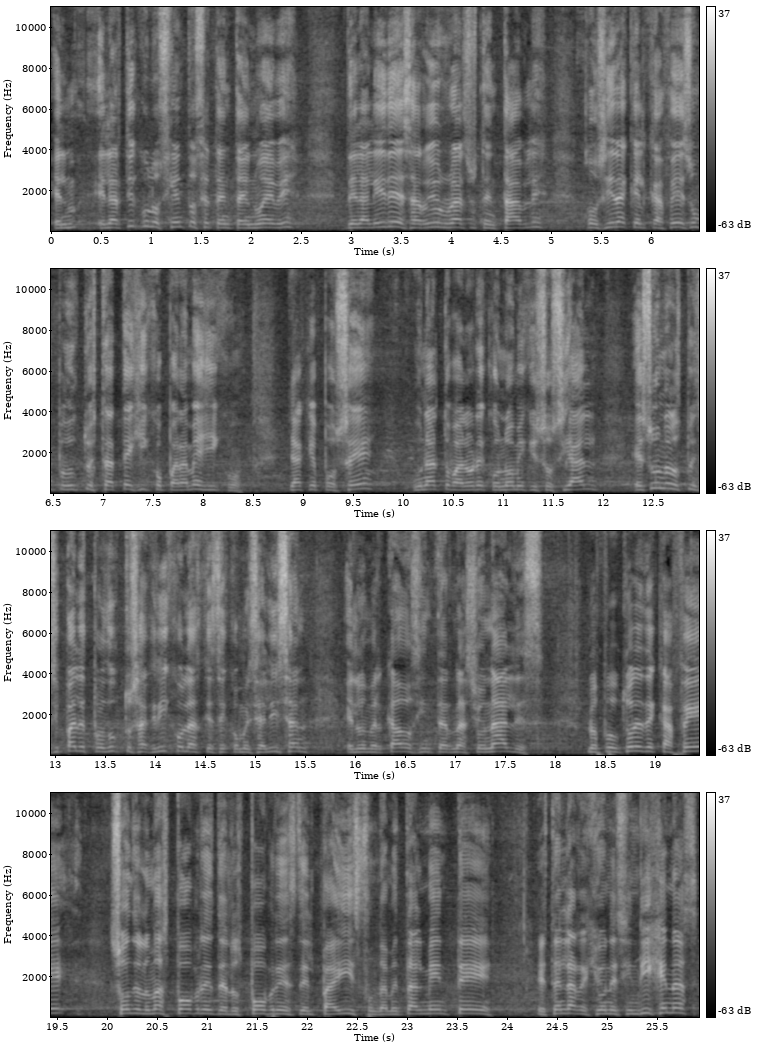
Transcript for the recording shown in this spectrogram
El, el, artículo 179 de la Ley de Desarrollo Rural Sustentable considera que el café es un producto estratégico para México, ya que posee un alto valor económico y social, es uno de los principales productos agrícolas que se comercializan en los mercados internacionales. Los productores de café son de los más pobres de los pobres del país, fundamentalmente está en las regiones indígenas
